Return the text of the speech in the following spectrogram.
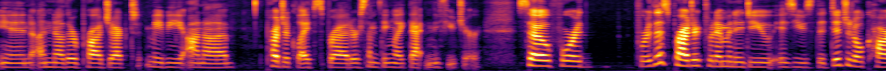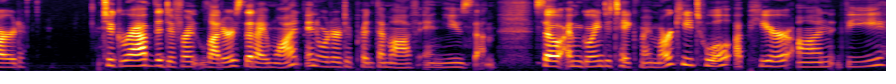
in another project, maybe on a Project Life Spread or something like that in the future. So for for this project, what I'm going to do is use the digital card to grab the different letters that I want in order to print them off and use them. So I'm going to take my marquee tool up here on the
